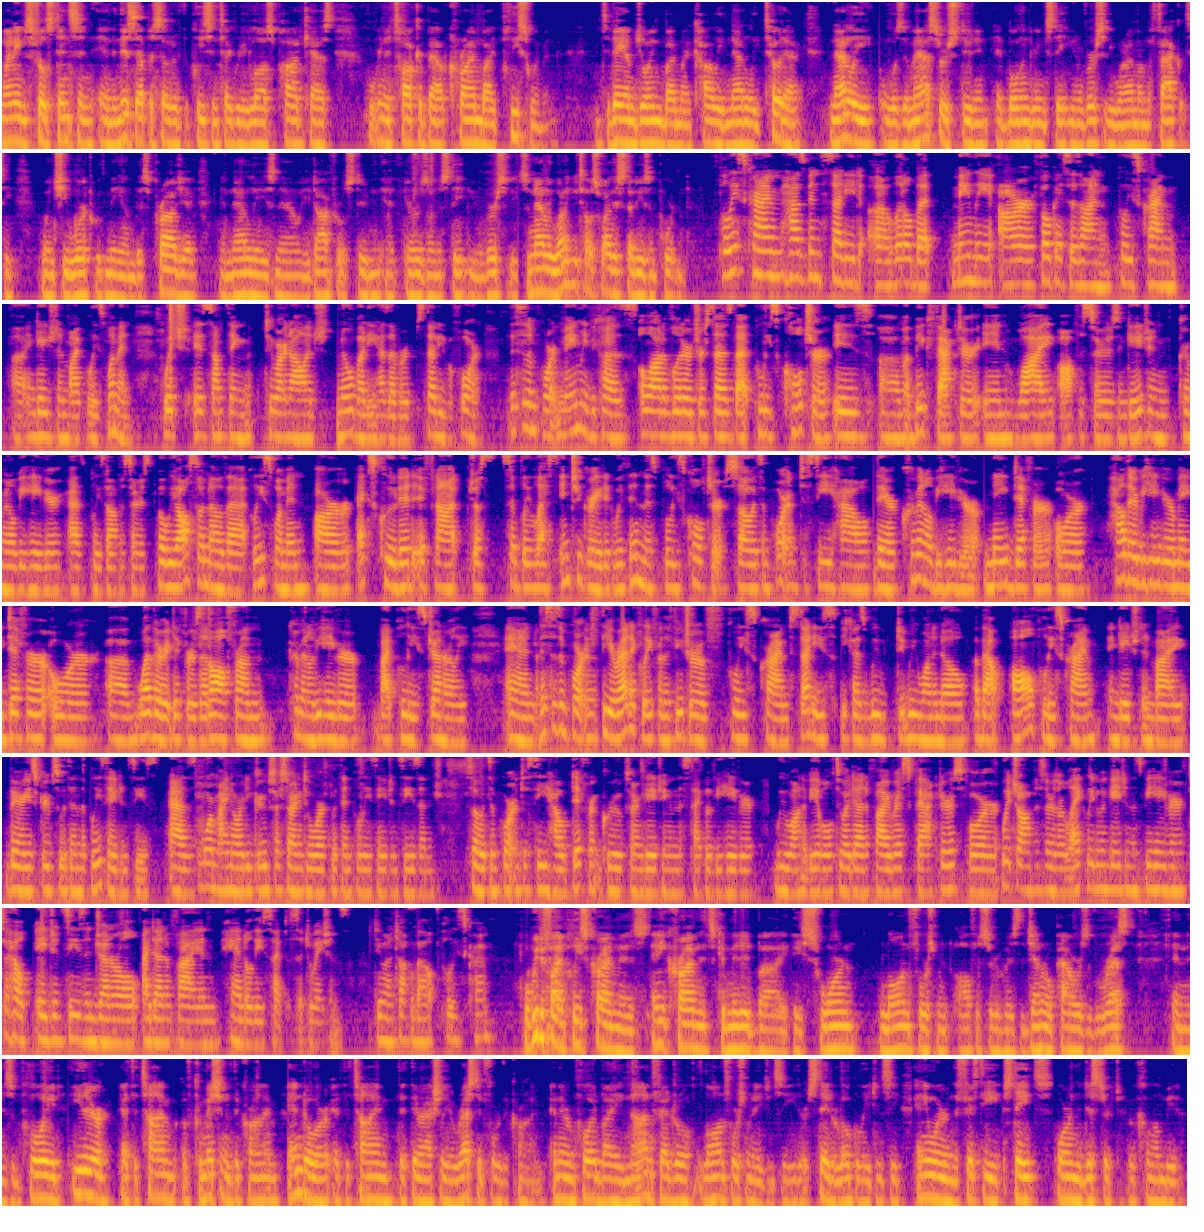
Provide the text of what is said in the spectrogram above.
My name is Phil Stinson, and in this episode of the Police Integrity Lost podcast, we're going to talk about crime by police women. And today I'm joined by my colleague Natalie Todak. Natalie was a master's student at Bowling Green State University, where I'm on the faculty, when she worked with me on this project, and Natalie is now a doctoral student at Arizona State University. So, Natalie, why don't you tell us why this study is important? Police crime has been studied a little bit. Mainly, our focus is on police crime uh, engaged in by police women, which is something, to our knowledge, nobody has ever studied before. This is important mainly because a lot of literature says that police culture is um, a big factor in why officers engage in criminal behavior as police officers. But we also know that police women are excluded, if not just simply less integrated within this police culture. So it's important to see how their criminal behavior may differ or how their behavior may differ or um, whether it differs at all from criminal behavior by police generally. And this is important theoretically for the future of police crime studies because we do, we want to know about all police crime engaged in by various groups within the police agencies as more minority groups are starting to work within police agencies and so it's important to see how different groups are engaging in this type of behavior. We want to be able to identify risk factors for which officers are likely to engage in this behavior to help agencies in general identify and handle these types of situations. Do you want to talk about police crime? Well, we define police crime as any crime that's committed by a sworn law enforcement officer who has the general powers of arrest and is employed either at the time of commission of the crime and or at the time that they're actually arrested for the crime. And they're employed by a non-federal law enforcement agency either a state or local agency anywhere in the 50 states or in the district of columbia.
